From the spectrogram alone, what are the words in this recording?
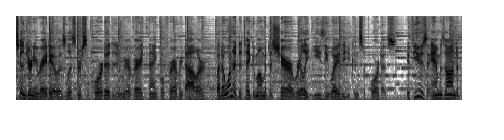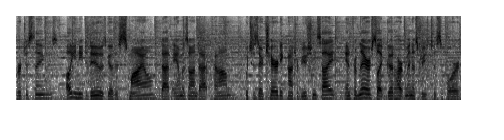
Masculine Journey Radio is listener supported, and we are very thankful for every dollar. But I wanted to take a moment to share a really easy way that you can support us. If you use Amazon to purchase things, all you need to do is go to smile.amazon.com, which is their charity contribution site, and from there select Good Heart Ministries to support,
